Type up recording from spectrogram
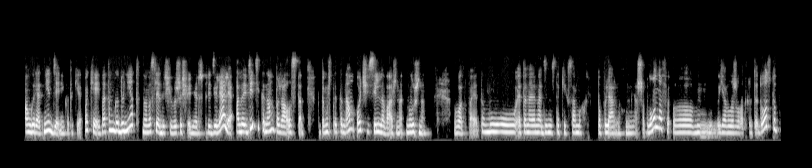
а вам говорят, нет денег. Вы такие, окей, в этом году нет, но на следующий вы же еще не распределяли, а найдите-ка нам, пожалуйста, потому что это нам очень сильно важно, нужно. Вот, поэтому это, наверное, один из таких самых популярных у меня шаблонов. Я вложила открытый доступ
